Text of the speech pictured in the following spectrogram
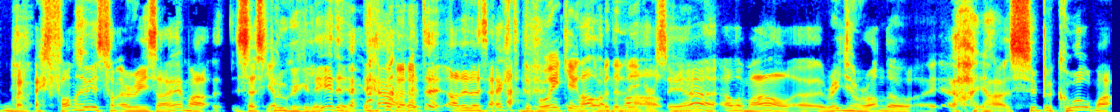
ben echt fan geweest van Ariza, hè, maar zes Ja. ploegen geleden. Ja, weet je, allee, dat is echt... De vorige keer dat hij bij de Lakers speelde. Ja, allemaal. Eh Rajon Rondo. Eh, ja, super cool, maar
